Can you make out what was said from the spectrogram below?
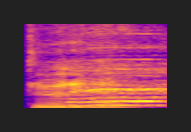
Do it again.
